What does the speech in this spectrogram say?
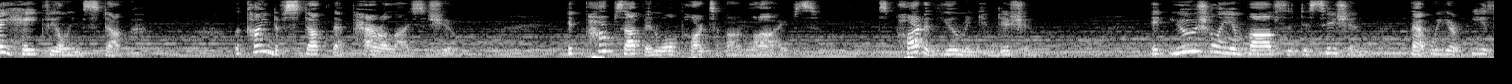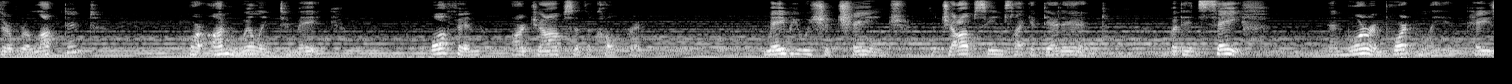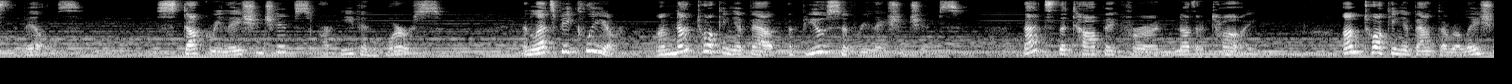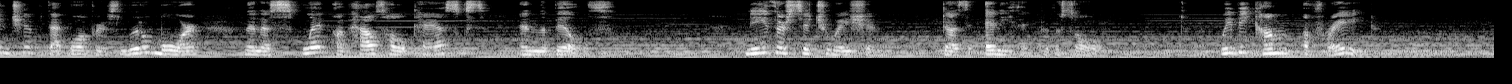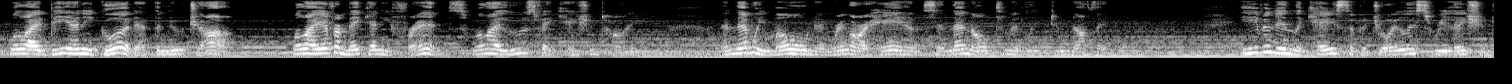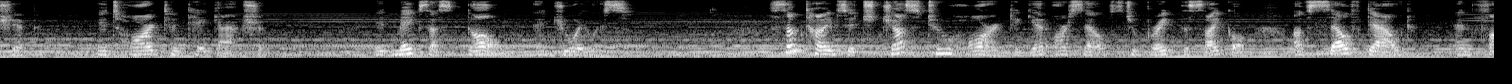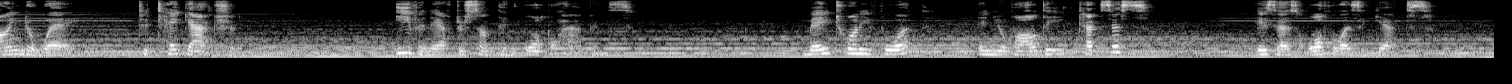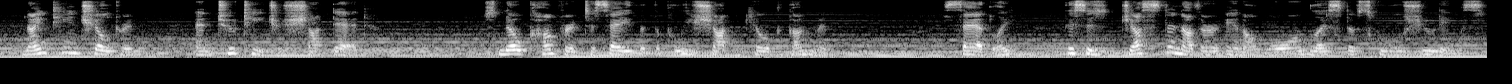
I hate feeling stuck. The kind of stuck that paralyzes you. It pops up in all parts of our lives. It's part of the human condition. It usually involves a decision that we are either reluctant or unwilling to make. Often, our jobs are the culprit. Maybe we should change. The job seems like a dead end, but it's safe, and more importantly, it pays the bills. Stuck relationships are even worse. And let's be clear I'm not talking about abusive relationships. That's the topic for another time. I'm talking about the relationship that offers little more than a split of household tasks and the bills. Neither situation does anything for the soul. We become afraid. Will I be any good at the new job? Will I ever make any friends? Will I lose vacation time? And then we moan and wring our hands and then ultimately do nothing. Even in the case of a joyless relationship, it's hard to take action. It makes us dull and joyless. Sometimes it's just too hard to get ourselves to break the cycle of self doubt and find a way to take action, even after something awful happens. May 24th in Uvalde, Texas, is as awful as it gets. 19 children and two teachers shot dead. It's no comfort to say that the police shot and killed the gunman. Sadly, this is just another in a long list of school shootings.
